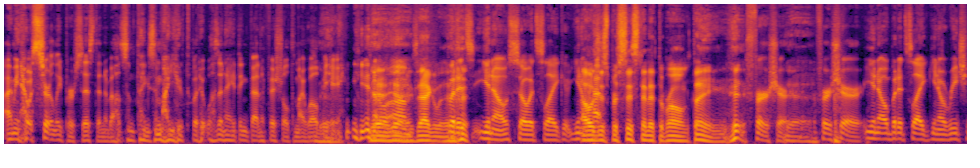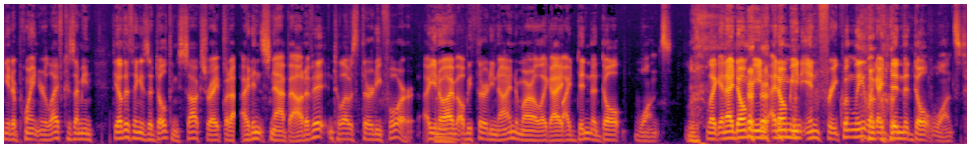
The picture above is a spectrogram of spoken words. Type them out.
I mean, I was certainly persistent about some things in my youth, but it wasn't anything beneficial to my well-being. You Yeah, know, yeah, um, exactly. but it's you know, so it's like you know, I was ha- just persistent at the wrong thing. for sure, Yeah. for sure. You know, but it's like you know, reaching at a point in your life because I mean, the other thing is adulting sucks, right? But I didn't snap out of it until I was 34. Uh, You know, I- I'll be 39 tomorrow. Like I, I didn't adult once. Like, and I don't mean I don't mean infrequently. Like I didn't adult once.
